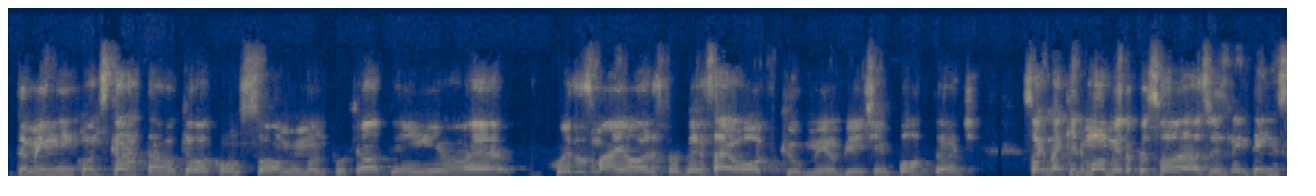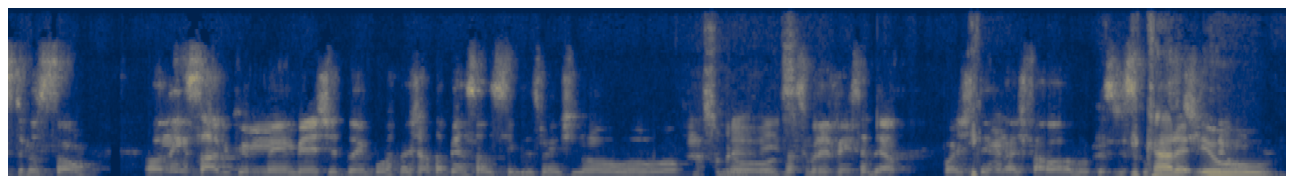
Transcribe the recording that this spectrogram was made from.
e também nem com descartar o que ela consome, mano, porque ela tem é, coisas maiores para pensar. É óbvio que o meio ambiente é importante, só que naquele momento a pessoa às vezes nem tem instrução ela nem sabe que o meio ambiente é tão importante, ela tá pensando simplesmente no, Na no- sobrevivência. na sobrevivência dela. Pode terminar de falar, Lucas. E, Desculpa cara, te interromper. eu.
